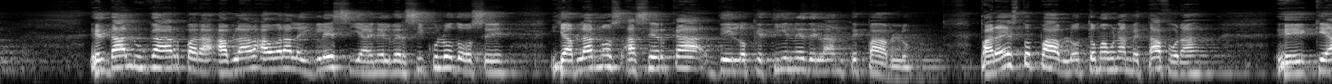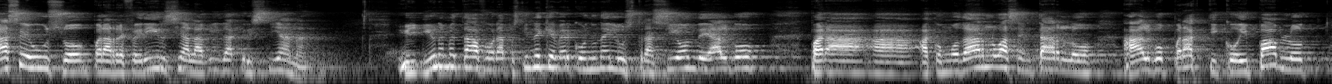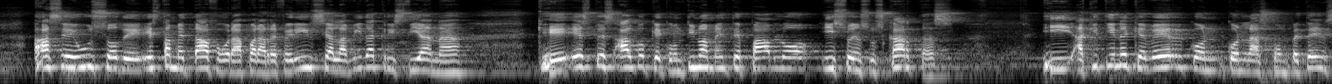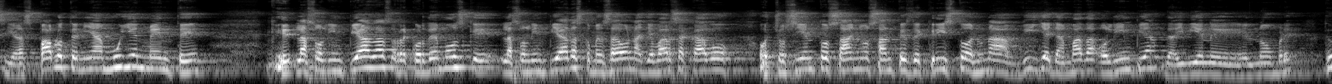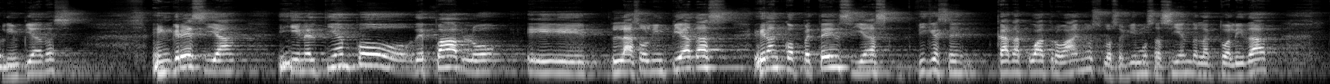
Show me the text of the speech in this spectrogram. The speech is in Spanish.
Él da lugar para hablar ahora a la iglesia en el versículo 12 y hablarnos acerca de lo que tiene delante Pablo. Para esto Pablo toma una metáfora eh, que hace uso para referirse a la vida cristiana. Y, una metáfora pues tiene que ver con una ilustración de algo para acomodarlo, asentarlo a algo práctico. Y Pablo hace uso de esta metáfora para referirse a la vida cristiana, que esto es algo que continuamente Pablo hizo en sus cartas. Y aquí tiene que ver con, con las competencias. Pablo tenía muy en mente que las Olimpiadas, recordemos que las Olimpiadas comenzaron a llevarse a cabo 800 años antes de Cristo en una villa llamada Olimpia, de ahí viene el nombre de Olimpiadas, en Grecia, y en el tiempo de Pablo, eh, las Olimpiadas eran competencias, fíjese, cada cuatro años, lo seguimos haciendo en la actualidad,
